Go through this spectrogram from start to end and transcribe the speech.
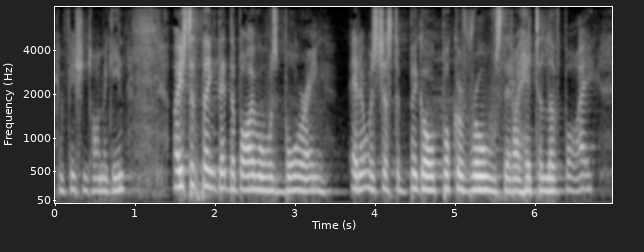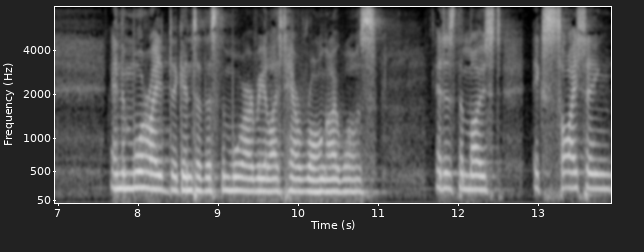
confession time again, I used to think that the Bible was boring and it was just a big old book of rules that I had to live by. And the more I dig into this, the more I realized how wrong I was. It is the most exciting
